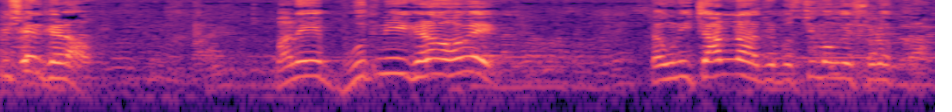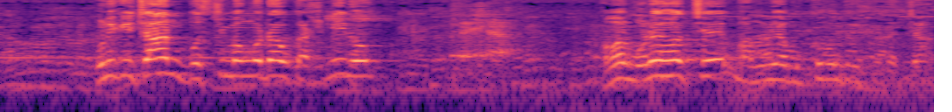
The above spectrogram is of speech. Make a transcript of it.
কিসের ঘেরাও? মানে ভূত নিয়ে ঘেরাও হবে? তা উনি চান না যে পশ্চিমবঙ্গের সুরক্ষা। উনি কি চান পশ্চিমবঙ্গটাও কাশ্মীর হোক? আমার মনে হচ্ছে মাননীয় মুখ্যমন্ত্রী সেটা চান।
